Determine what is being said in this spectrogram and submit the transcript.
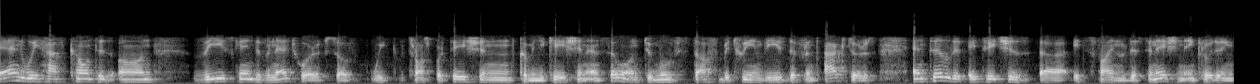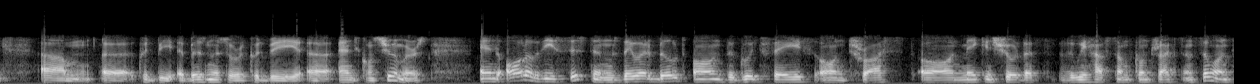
and we have counted on these kind of networks of we, transportation, communication, and so on to move stuff between these different actors until it reaches uh, its final destination, including um, uh, could be a business or it could be uh, end consumers. And all of these systems, they were built on the good faith, on trust, on making sure that we have some contracts and so on.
